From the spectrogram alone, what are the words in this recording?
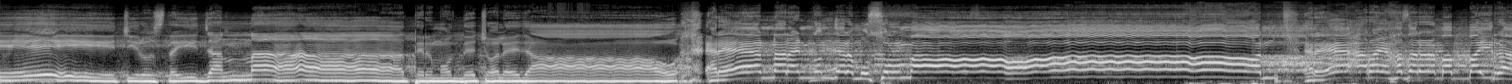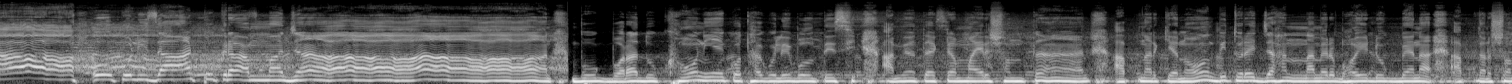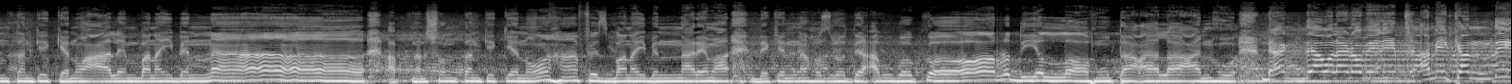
চিরস্থায়ী জান্নাতের মধ্যে চলে যাও। আরে নারায়ণগঞ্জের মুসলমান ও কলিজা টুকরা আম্মা যান বুক বড়া দুঃখ নিয়ে কথাগুলি বলতেছি। আমিও তো একটা মায়ের সন্তান। আপনার কেন ভিতরে জাহান নামের ভয় ডুববে না? আপনার সন্তানকে কেন আলেম বানাইবেন না? আপনার সন্তানকে কেন হাফেজ বানাইবেন না রে মা? দেখেন না হজরতে আবু বকর রাদিয়াল্লাহু তাআলা আনহু। ডাক দেওয়া বলে নবীজি, আমি কান্দি।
